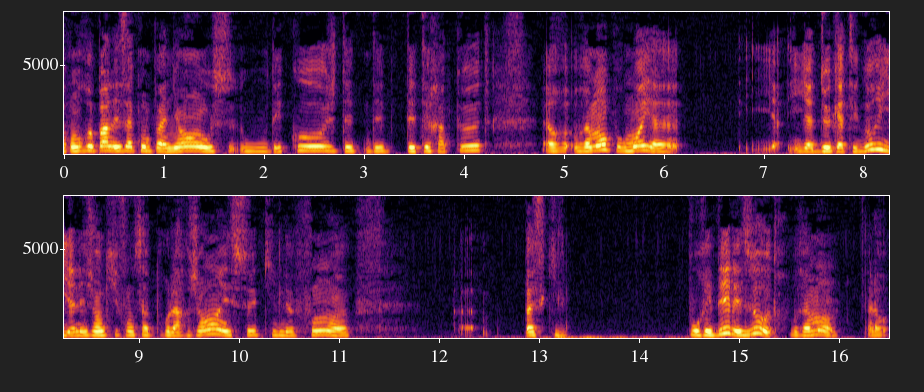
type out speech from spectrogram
Alors on reparle des accompagnants ou, des coachs, des, thérapeutes. Alors vraiment pour moi il y a, deux catégories. Il y a les gens qui font ça pour l'argent et ceux qui le font euh, euh, parce qu'ils pour aider les autres, vraiment. Alors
